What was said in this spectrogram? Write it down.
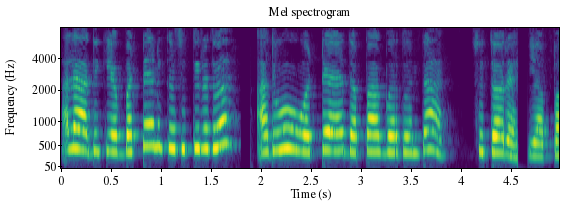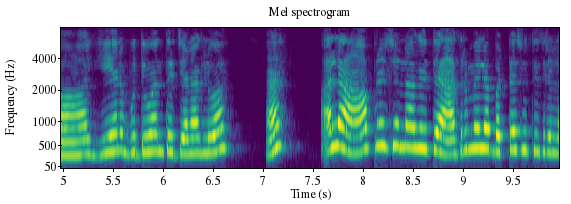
ಅಲ್ಲ, ಅದಕ್ಕೆ ಬಟ್ಟೆ ಏನಕ್ಕೆ ಸುತ್ತಿರೋದು ಅದು ಹೊಟ್ಟೆ ದಪ್ಪ ಆಗ್ಬಾರ್ದು ಅಂತ ಸುತ್ತವ್ರೆ ಯಪ್ಪ, ಏನು ಬುದ್ಧಿವಂತ ಜನಗಳು, ಆ? ಅಲ್ಲ, ಆಪರೇಷನ್ ಆಗೈತೆ. ಅದ್ರ ಮೇಲೆ ಬಟ್ಟೆ ಸುತ್ತಿದ್ರಲ್ಲ.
